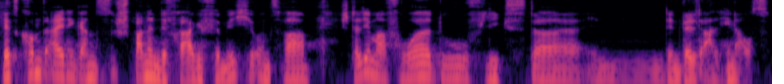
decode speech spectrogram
Jetzt kommt eine ganz spannende Frage für mich und zwar stell dir mal vor, du fliegst äh, in den Weltall hinaus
